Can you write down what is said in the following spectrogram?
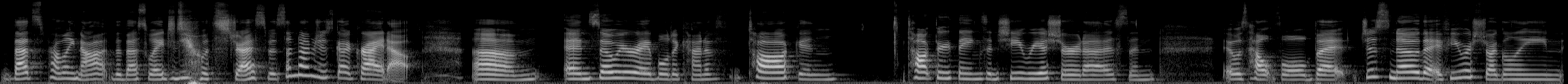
that's probably not the best way to deal with stress, but sometimes you just got to cry it out. Um, and so we were able to kind of talk and talk through things, and she reassured us, and it was helpful. But just know that if you are struggling,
